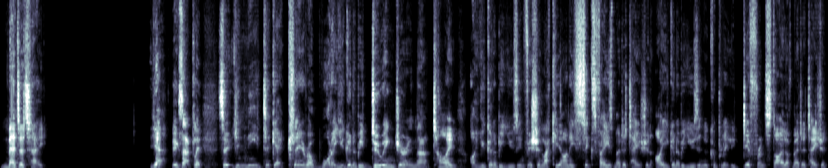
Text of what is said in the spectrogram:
meditate. Yeah, exactly. So you need to get clearer. What are you going to be doing during that time? Are you going to be using Vishen Lakhiani's six phase meditation? Are you going to be using a completely different style of meditation?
